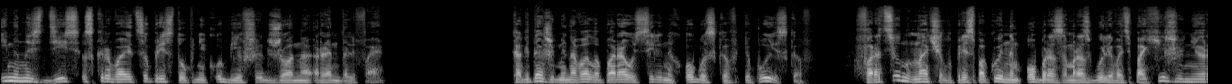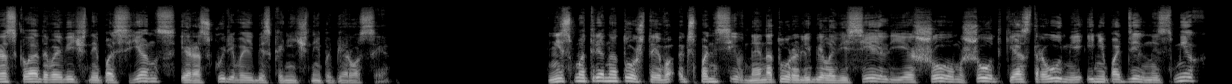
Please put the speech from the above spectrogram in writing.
именно здесь скрывается преступник, убивший Джона Рэндольфа. Когда же миновала пора усиленных обысков и поисков, Фортюн начал преспокойным образом разгуливать по хижине, раскладывая вечный пасьянс и раскуривая бесконечные папиросы. Несмотря на то, что его экспансивная натура любила веселье, шум, шутки, остроумие и неподдельный смех,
